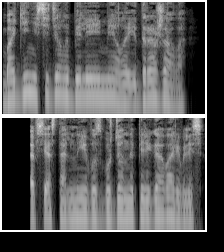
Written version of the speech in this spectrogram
Богиня сидела белее мела и дрожала, а все остальные возбужденно переговаривались,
